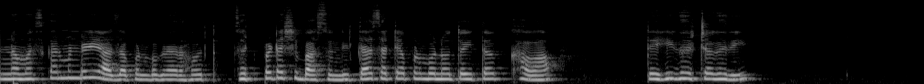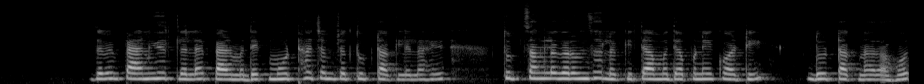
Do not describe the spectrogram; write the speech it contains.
नमस्कार मंडळी आज आपण बघणार आहोत झटपट अशी बासुंदी. त्यासाठी आपण बनवतो इथं खवा. तेही घरच्या घरी. जर मी पॅन घेतलेला आहे. पॅनमध्ये एक मोठा चमचा तूप टाकलेला आहे. तूप चांगलं गरम झालं की त्यामध्ये आपण एक वाटी दूध टाकणार आहोत.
